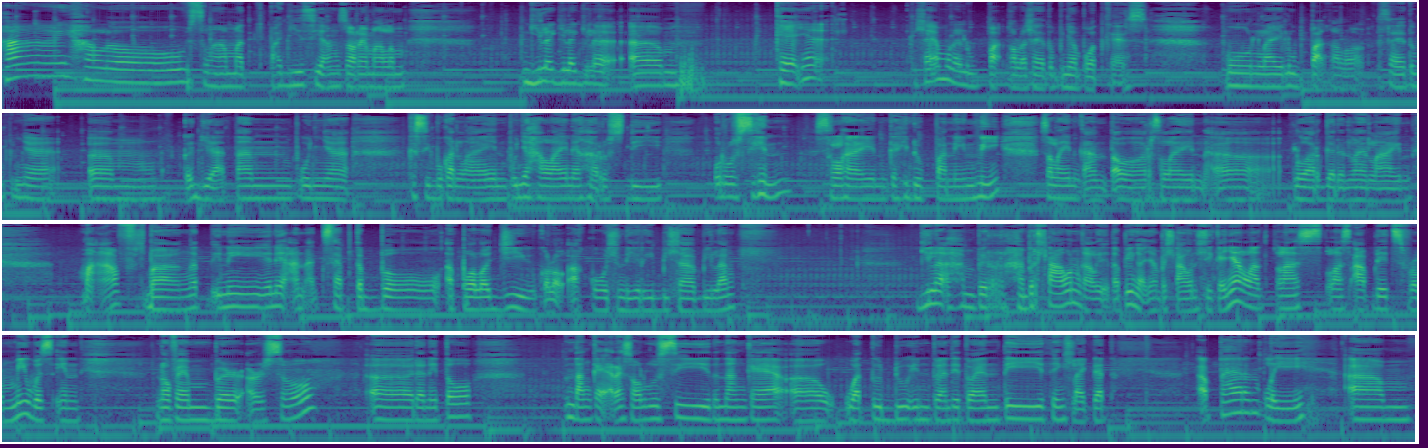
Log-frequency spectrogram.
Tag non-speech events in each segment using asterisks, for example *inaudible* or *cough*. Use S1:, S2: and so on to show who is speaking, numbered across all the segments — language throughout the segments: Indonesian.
S1: Hai, halo, selamat pagi, siang, sore, malam. Gila, gila, gila. Um, kayaknya saya mulai lupa kalau saya tuh punya podcast. Mulai lupa kalau saya tuh punya um, kegiatan, punya kesibukan lain, punya hal lain yang harus diurusin selain kehidupan ini, selain kantor, selain uh, keluarga dan lain-lain maaf banget ini ini unacceptable apology kalau aku sendiri bisa bilang. Gila hampir hampir setahun kali tapi nggak nyampe setahun sih. Kayaknya last last updates from me was in November or so. Uh, dan itu tentang kayak resolusi tentang kayak uh, what to do in 2020 things like that. Apparently um,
